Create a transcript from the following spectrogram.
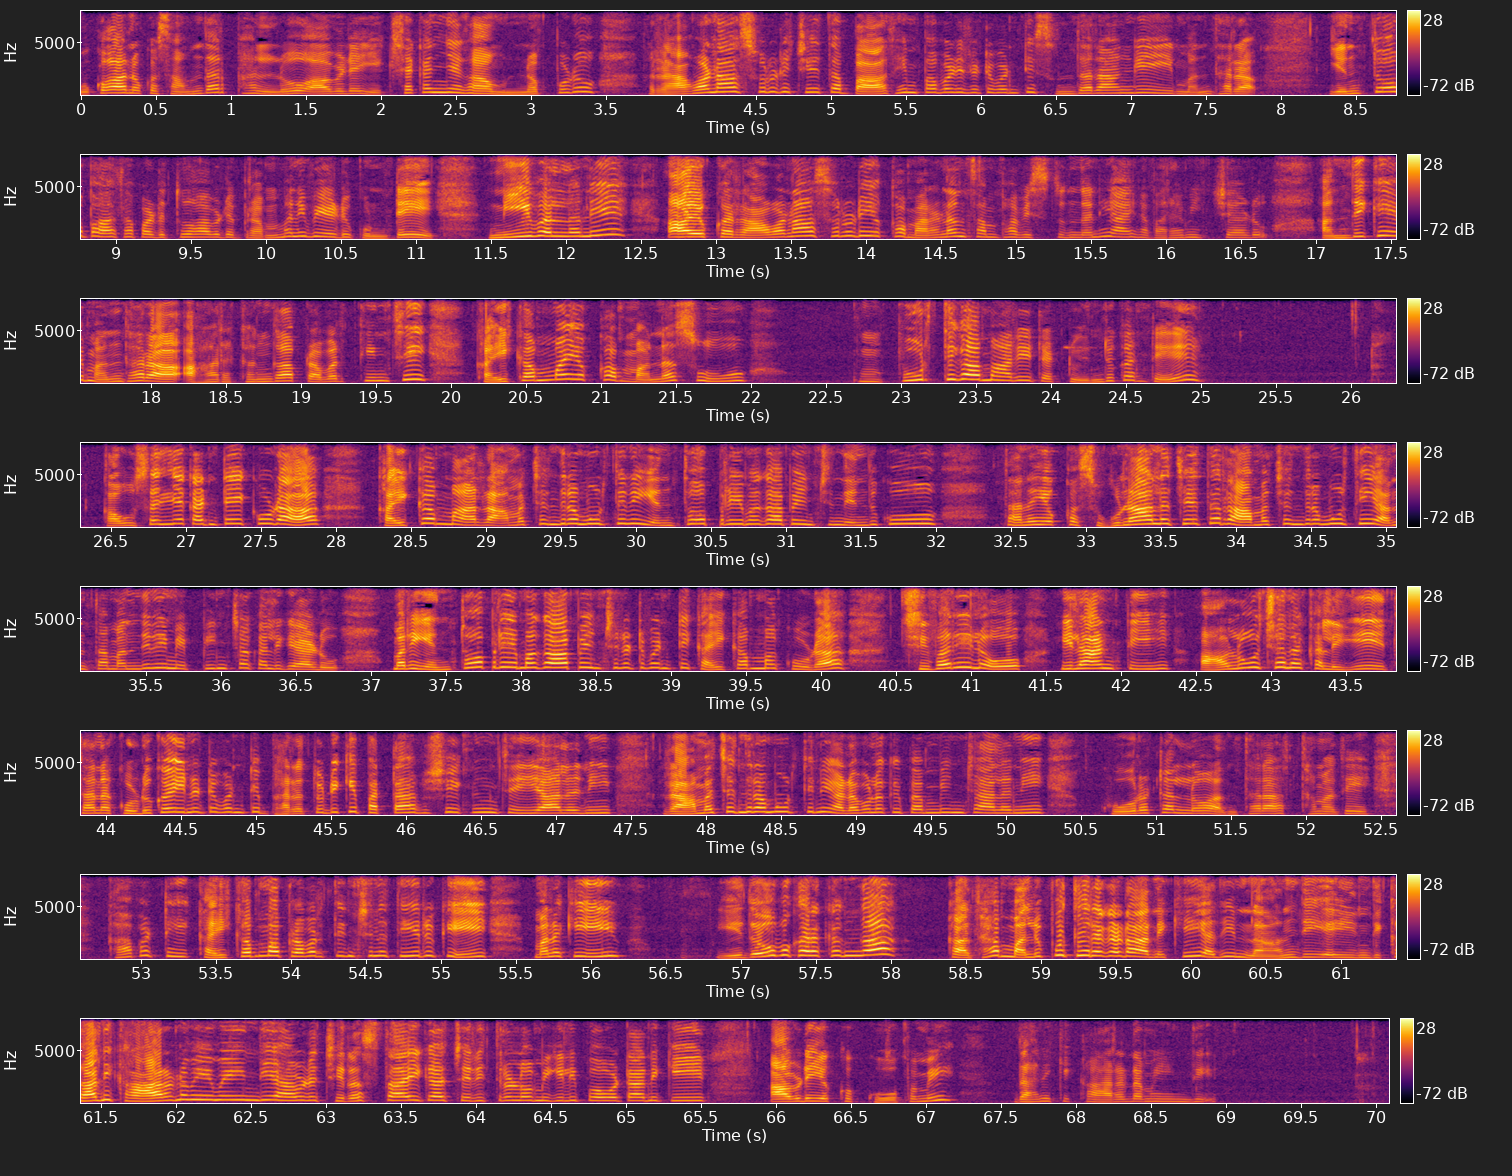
ఒకనొక సందర్భంలో ఆవిడ యక్షకన్యగా ఉన్నప్పుడు రావణాసురుడి చేత బాధింపబడినటువంటి సుందరాంగి ఈ మంథర ఎంతో బాధపడుతూ ఆవిడ బ్రహ్మని వేడుకుంటే నీ వల్లనే ఆ యొక్క రావణాసురుడి యొక్క మరణం సంభవిస్తుందని ఆయన వరమిచ్చాడు. అందుకే మంధర ఆ రకంగా ప్రవర్తించి కైకమ్మ యొక్క మనసు పూర్తిగా మారేటట్టు. ఎందుకంటే కౌసల్య కంటే కూడా కైకమ్మ రామచంద్రమూర్తిని ఎంతో ప్రేమగా పెంచింది. ఎందుకు? తన యొక్క సుగుణాల చేత రామచంద్రమూర్తి అంతమందిని మెప్పించగలిగాడు. మరి ఎంతో ప్రేమగా పెంచినటువంటి కైకమ్మ కూడా చివరిలో ఇలాంటి ఆలోచన కలిగి తన కొడుకైనటువంటి భరతుడికి పట్టాభిషేకం చేయాలని రామచంద్రమూర్తిని అడవులకి పంపించాలని కోరటంలో అంతరార్థం అదే. కాబట్టి కైకమ్మ ప్రవర్తించిన తీరుకి మనకి ఏదో ఒక రకంగా కథ మలుపు తిరగడానికి అది నాంది అయింది. కానీ కారణం ఏమైంది? ఆవిడ చిరస్థాయిగా చరిత్రలో మిగిలిపోవటానికి ఆవిడ యొక్క కోపమే దానికి కారణమైంది.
